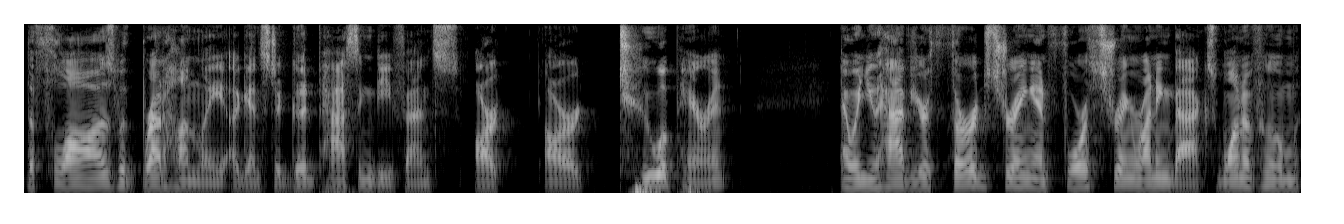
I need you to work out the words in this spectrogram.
the flaws with Brett Hundley against a good passing defense are are too apparent. And when you have your third string and fourth string running backs, one of whom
